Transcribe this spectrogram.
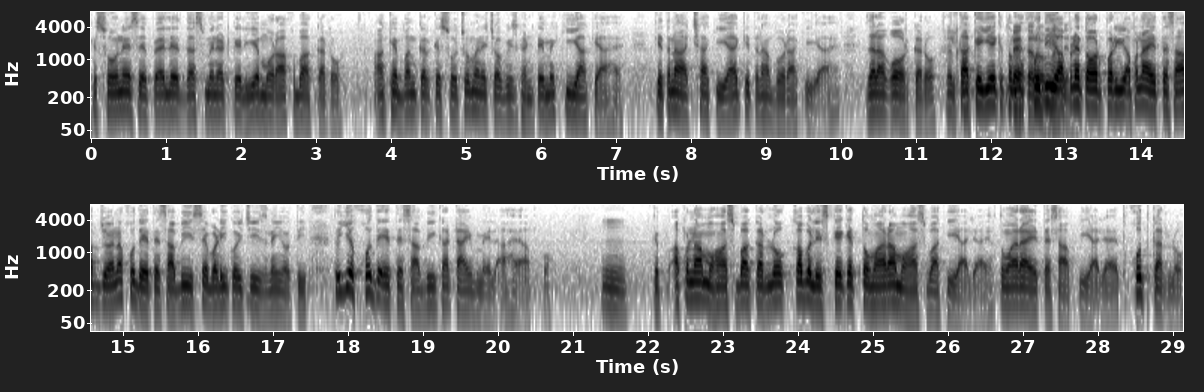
कि सोने से पहले 10 मिनट के लिए मुराकबा करो। आँखें बंद करके सोचो मैंने 24 घंटे में किया क्या है? कितना अच्छा किया है कितना बुरा किया है? ज़रा गौर करो ताकि ये कि तुम्हें खुद ही। अपने तौर पर ही अपना एहतसाब जो है ना खुद एहतसाबी इससे बड़ी कोई चीज़ नहीं होती। तो ये खुद एहतसाबी का टाइम मिला है आपको। हम्म, कि अपना मुहासबा कर लो कबल इसके कि तुम्हारा मुहासबा किया जाए तुम्हारा एहतसाब किया जाए तो ख़ुद कर लो।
